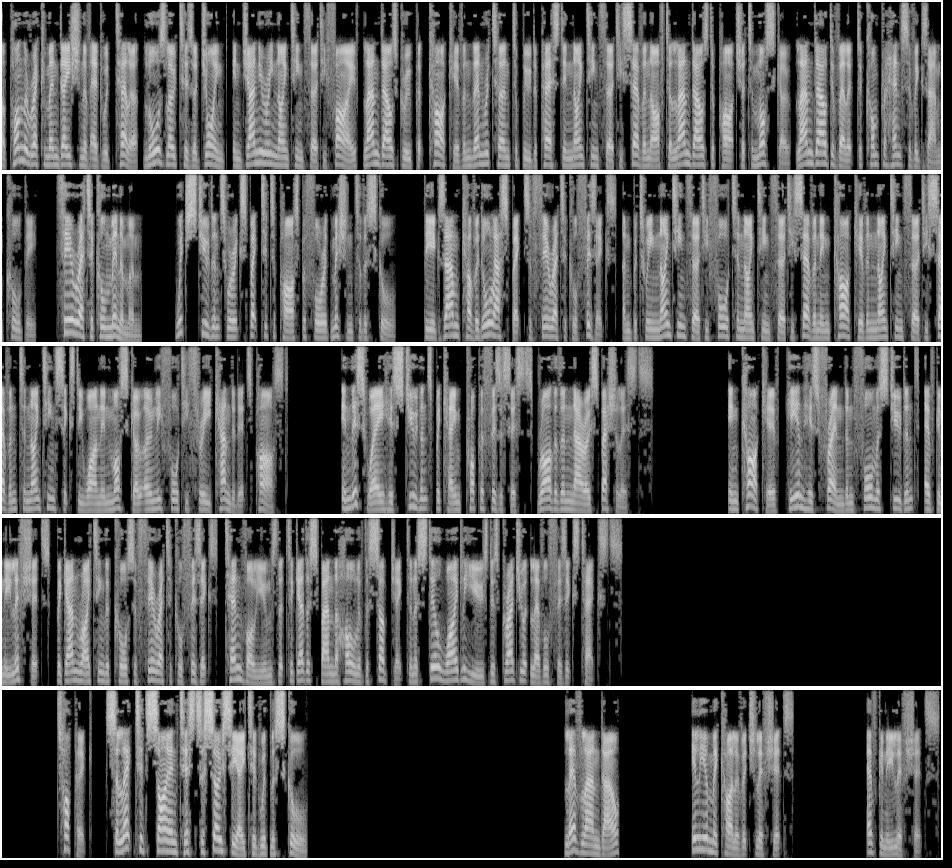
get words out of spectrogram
Upon the recommendation of Edward Teller, Laszlo Tisza joined, in January 1935, Landau's group at Kharkiv and then returned to Budapest in 1937 after Landau's departure to Moscow. Landau developed a comprehensive exam called the theoretical minimum, which students were expected to pass before admission to the school. The exam covered all aspects of theoretical physics, and between 1934 to 1937 in Kharkiv and 1937 to 1961 in Moscow only 43 candidates passed. In this way his students became proper physicists, rather than narrow specialists. In Kharkiv, he and his friend and former student, Evgeny Lifshitz, began writing the course of theoretical physics, ten volumes that together span the whole of the subject and are still widely used as graduate-level physics texts. Selected scientists associated with the school Lev Landau Ilya Mikhailovich Lifshitz Evgeny Lifshitz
